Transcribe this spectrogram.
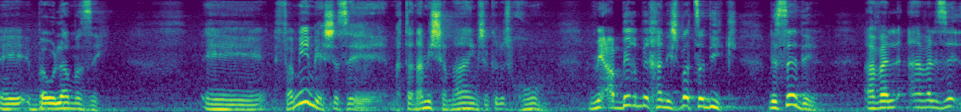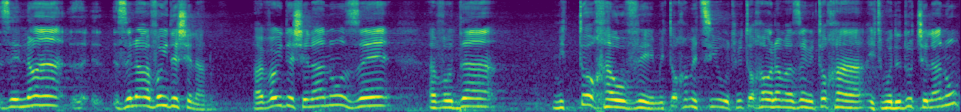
אה, בעולם הזה. אה, לפעמים יש איזו מתנה משמיים שהקדוש ברוך הוא מעבר בך נשבע צדיק, בסדר, אבל, אבל זה, זה לא, זה לא האבוידה שלנו. האבוידה שלנו זה עבודה מתוך ההווה, מתוך המציאות, מתוך העולם הזה, מתוך ההתמודדות שלנו,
